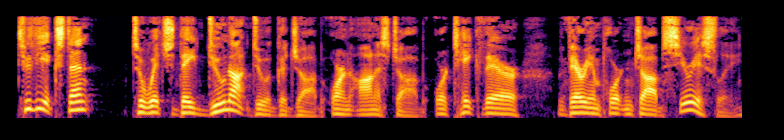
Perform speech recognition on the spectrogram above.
to the extent to which they do not do a good job or an honest job or take their very important job seriously,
